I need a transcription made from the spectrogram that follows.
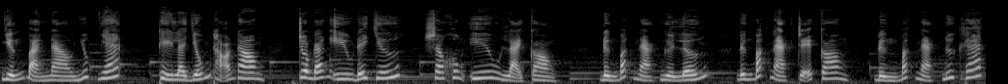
Những bạn nào nhút nhát thì là giống thỏ non, trông đáng yêu đấy chứ, sao không yêu lại còn. Đừng bắt nạt người lớn, đừng bắt nạt trẻ con, đừng bắt nạt nước khác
